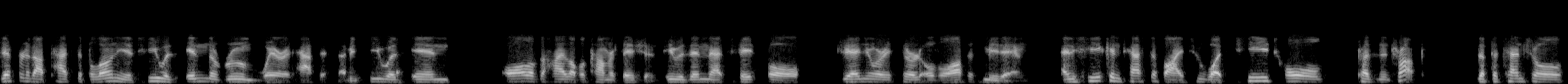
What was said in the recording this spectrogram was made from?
different about Pat Cipollone is he was in the room where it happened. I mean, he was in all of the high level conversations. He was in that fateful January 3rd Oval Office meeting, and he can testify to what he told President Trump. The potential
